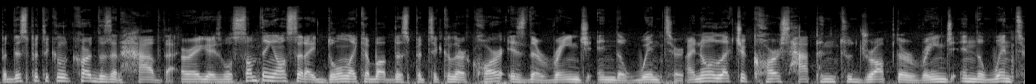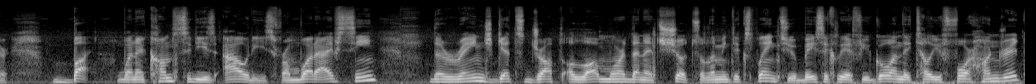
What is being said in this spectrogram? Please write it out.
but this particular car doesn't have that. All right, guys, well, something else that I don't like about this particular car is the range in the winter. I know electric cars happen to drop their range in the winter, but when it comes to these Audis, from what I've seen, the range gets dropped a lot more than it should. So let me explain to you. Basically, if you go and they tell you 400,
